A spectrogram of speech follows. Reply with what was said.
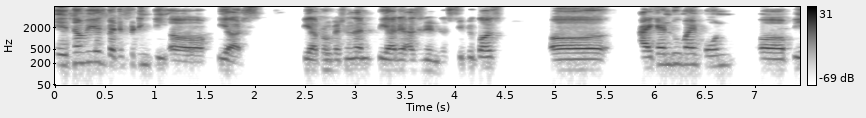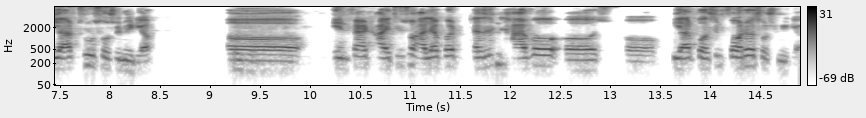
in a way is benefiting P, uh, PRs PR professionals and PR as an industry because uh, I can do my own uh, PR through social media. Mm-hmm. Uh, in fact, I think so. Alia Bhatt doesn't have a, a, a, PR person for her social media.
